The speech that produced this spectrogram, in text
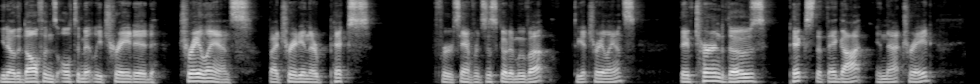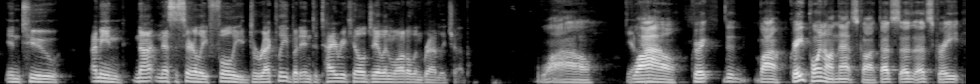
you know, the Dolphins ultimately traded Trey Lance by trading their picks for San Francisco to move up to get Trey Lance. They've turned those picks that they got in that trade into, I mean, not necessarily fully directly, but into Tyreek Hill, Jaylen Waddle, and Bradley Chubb. Wow. Yeah. Wow. Great. Wow. Great point on that, Scott. That's that's that's great.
